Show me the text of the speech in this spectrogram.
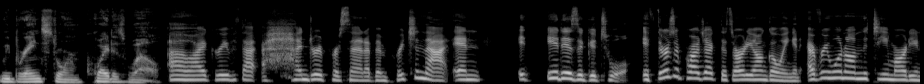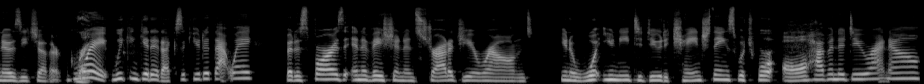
we brainstorm quite as well. Oh, I agree with that a hundred percent. I've been preaching that. And it, it is a good tool. If there's a project that's already ongoing and everyone on the team already knows each other, great. Right. We can get it executed that way. But as far as innovation and strategy around you know what you need to do to change things which we're all having to do right now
